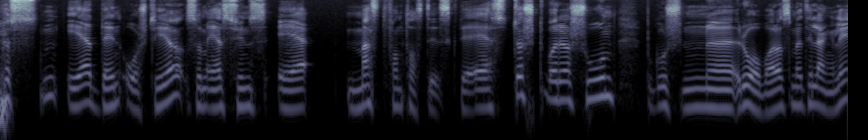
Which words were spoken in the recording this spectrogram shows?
høsten er den årstida som jeg syns er mest fantastisk. Det er størst variasjon på hvilke råvarer som er tilgjengelig.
